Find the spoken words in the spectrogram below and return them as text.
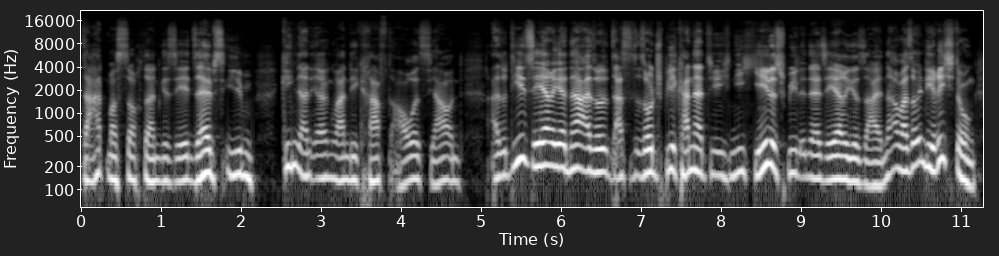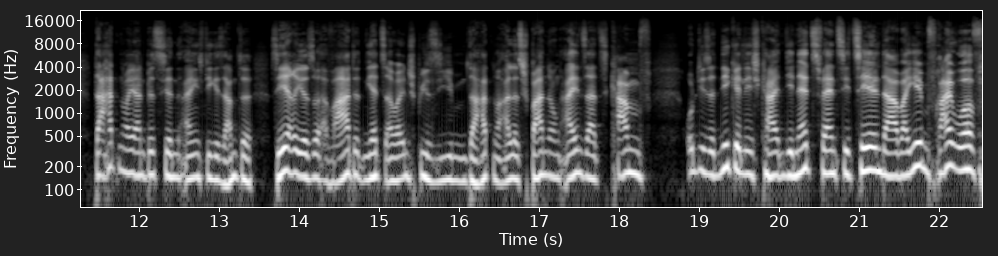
da hat man es doch dann gesehen, selbst ihm ging dann irgendwann die Kraft aus, ja, und also die Serie, ne, also das, so ein Spiel kann natürlich nicht jedes Spiel in der Serie sein, ne, aber so in die Richtung, da hatten wir ja ein bisschen eigentlich die gesamte Serie so erwartet, jetzt aber in Spiel 7, da hatten wir alles. Spannung, Einsatz, Kampf, und diese Nickeligkeiten, die Netzfans, die zählen da bei jedem Freiwurf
